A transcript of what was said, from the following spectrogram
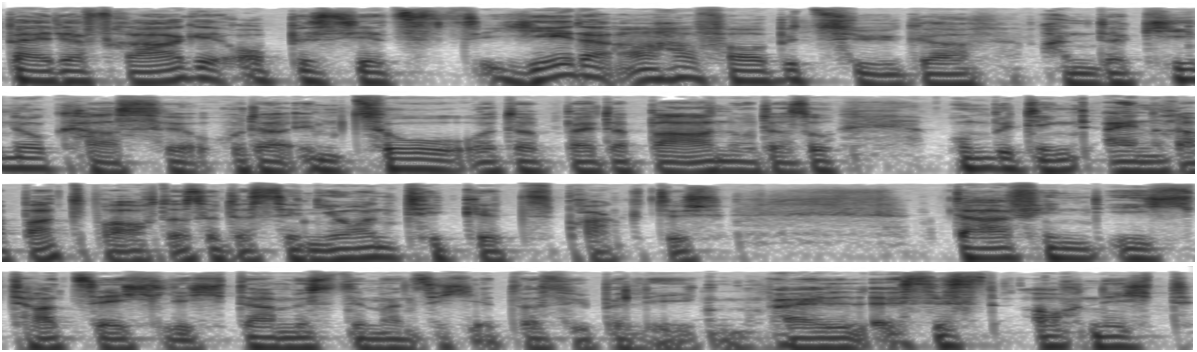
bei der Frage, ob es jetzt jeder AHV-Bezüger an der Kinokasse oder im Zoo oder bei der Bahn oder so unbedingt einen Rabatt braucht, also das Seniorenticket praktisch, da finde ich tatsächlich, da müsste man sich etwas überlegen, weil es ist auch nicht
